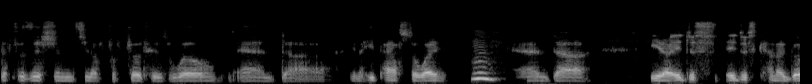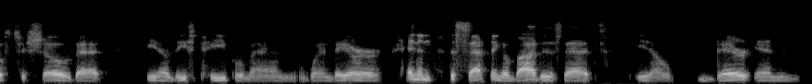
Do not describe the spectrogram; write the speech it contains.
the physicians, you know, fulfilled his will, and uh, you know, he passed away. Mm. And uh, you know, it just it just kind of goes to show that you know these people, man, when they are, and then the sad thing about it is that you know they're in,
